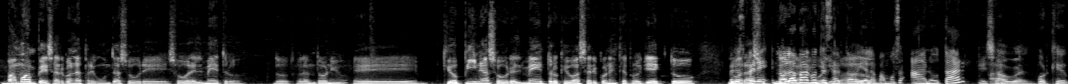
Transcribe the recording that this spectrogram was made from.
Vamos a empezar con las preguntas sobre, sobre el metro, doctor Antonio. Eh, ¿Qué opina sobre el metro? ¿Qué va a hacer con este proyecto? ¿Lo Pero espere, no la va a contestar elevado? todavía, la vamos a anotar. Ah, bueno. porque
